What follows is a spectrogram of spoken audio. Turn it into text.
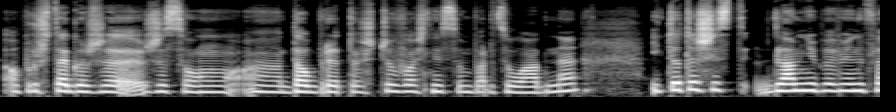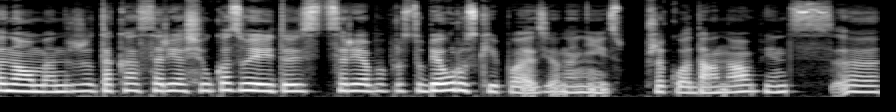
oprócz tego, że, że są e, dobre, to jeszcze właśnie są bardzo ładne. I to też jest dla mnie pewien fenomen, że taka seria się ukazuje i to jest seria po prostu białoruskiej poezji, ona nie jest przekładana, więc e,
